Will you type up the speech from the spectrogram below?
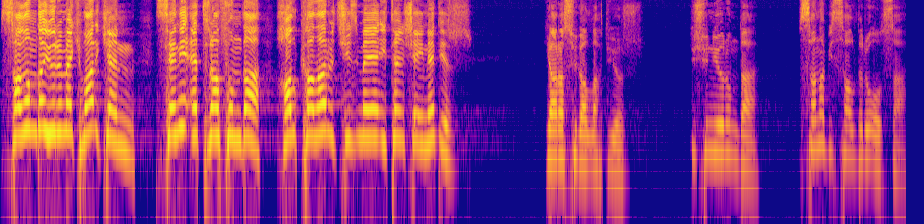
Sağımda yürümek varken seni etrafımda halkalar çizmeye iten şey nedir? Ya Resulallah diyor. Düşünüyorum da sana bir saldırı olsa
